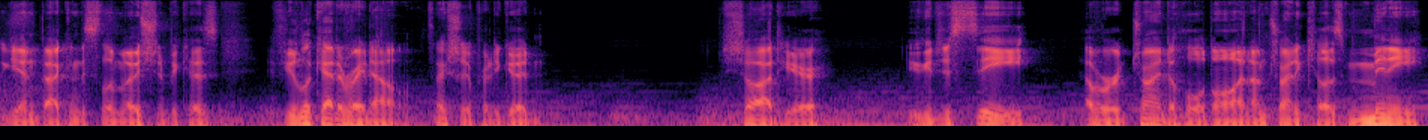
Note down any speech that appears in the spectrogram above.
Again, back into slow motion because if you look at it right now, it's actually a pretty good shot here. You can just see how we're trying to hold on. I'm trying to kill as many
